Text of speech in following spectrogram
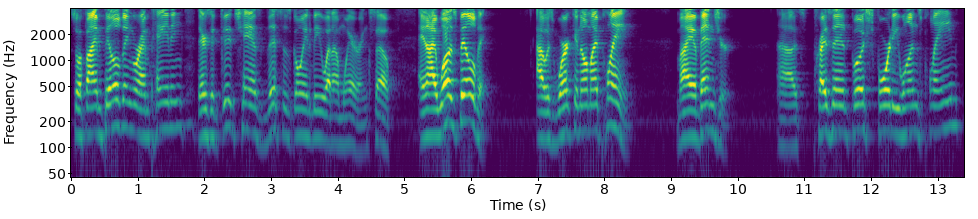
So if I'm building or I'm painting, there's a good chance this is going to be what I'm wearing. So, and I was building. I was working on my plane, my Avenger. Uh, it's President Bush 41's plane.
